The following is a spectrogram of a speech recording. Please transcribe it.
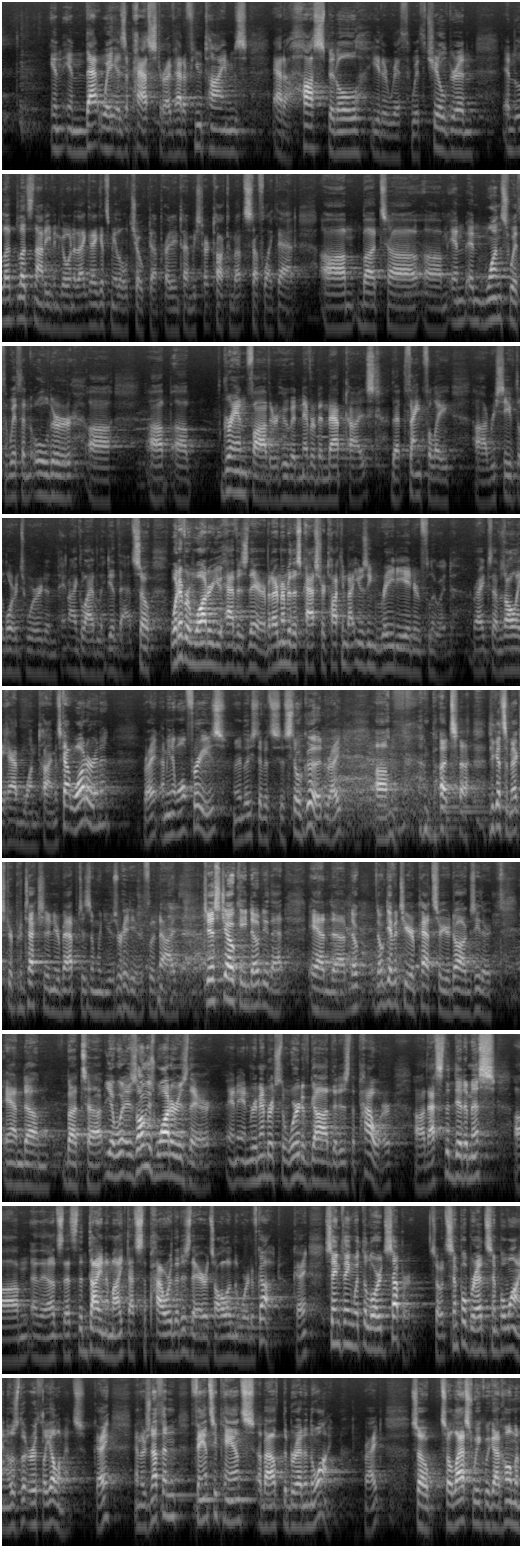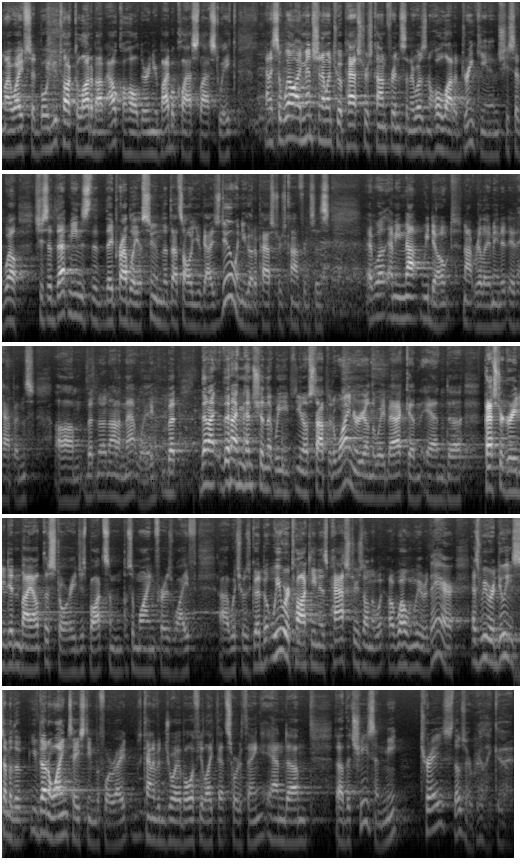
in, in that way as a pastor. I've had a few times at a hospital, either with, with children, and let, us not even go into that. That gets me a little choked up right anytime we start talking about stuff like that. Um, but, uh, um, and, and once with, with an older uh, uh, uh grandfather who had never been baptized, that thankfully uh, received the Lord's word, and, and, I gladly did that. So, whatever water you have is there. But I remember this pastor talking about using radiator fluid, right? That was all he had one time. It's got water in it, right? I mean, it won't freeze, at least if it's still good, right? Um, but uh, you get some extra protection in your baptism when you use radiator fluid. No, just joking, don't do that. And uh, don't, don't give it to your pets or your dogs either. And, um, but, uh, you know, as long as water is there, and, and remember it's the Word of God that is the power, uh, that's the dunamis, um, and that's, that's the dynamite, that's the power that is there. It's all in the Word of God, okay? Same thing with the Lord's Supper. So it's simple bread, simple wine. Those are the earthly elements, okay? And there's nothing fancy pants about the bread and the wine, right? So, so last week we got home and my wife said, Boy, you talked a lot about alcohol during your Bible class last week. And I said, Well, I mentioned I went to a pastor's conference and there wasn't a whole lot of drinking. And she said, Well, she said, that means that they probably assume that that's all you guys do when you go to pastor's conferences. Well, I mean, not we don't, not really. I mean, it, it happens, um, but not in that way. But then I then I mentioned that we you know stopped at a winery on the way back, and and uh, Pastor Grady didn't buy out the store. He just bought some some wine for his wife, uh, which was good. But we were talking as pastors on the uh, well when we were there, as we were doing some of the. You've done a wine tasting before, right? It's kind of enjoyable if you like that sort of thing. And um, uh, the cheese and meat trays, those are really good.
